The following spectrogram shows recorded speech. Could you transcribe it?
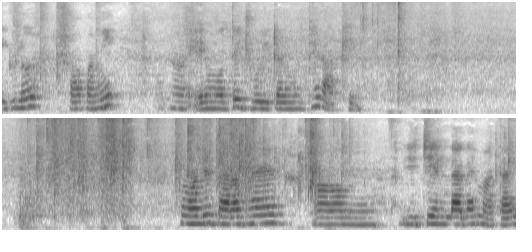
এগুলো সব আমি এর মধ্যে ঝুড়িটার মধ্যে রাখি। তোমাদের দাদা ভাইয়ের জেল লাগায় মাথায়,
